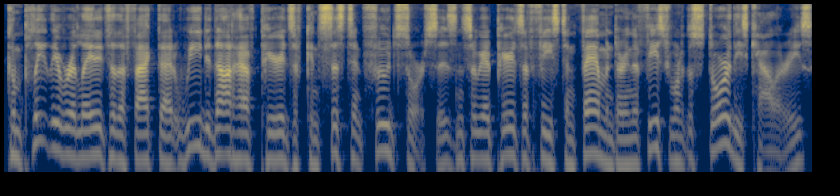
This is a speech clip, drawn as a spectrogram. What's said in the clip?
completely related to the fact that we did not have periods of consistent food sources. And so we had periods of feast and famine. During the feast, we wanted to store these calories.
